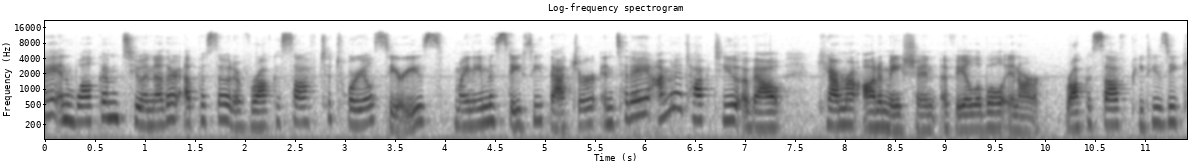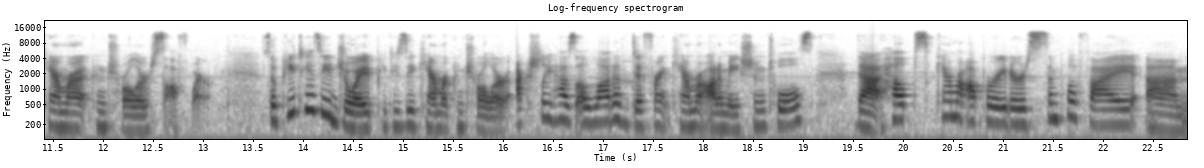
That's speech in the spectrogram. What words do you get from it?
Hi and welcome to another episode of Rocosoft tutorial series. My name is Stacy Thatcher and today I'm going to talk to you about camera automation available in our Rocosoft PTZ camera controller software. So PTZJoy PTZ camera controller actually has a lot of different camera automation tools that helps camera operators simplify um,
